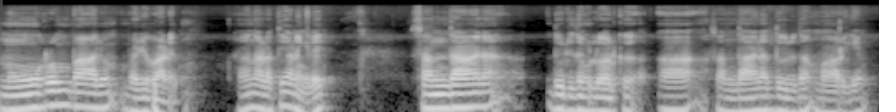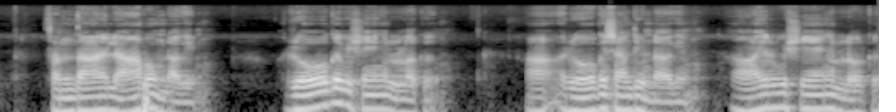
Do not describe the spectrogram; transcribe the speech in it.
നൂറും പാലും വഴിപാട്. അത് നടത്തുകയാണെങ്കിൽ സന്താന ദുരിതമുള്ളവർക്ക് ആ സന്താന ദുരിതം മാറുകയും സന്താന ലാഭം ഉണ്ടാകുകയും രോഗവിഷയങ്ങളുള്ളവർക്ക് ആ രോഗശാന്തി ഉണ്ടാകുകയും ആയുർവിഷയങ്ങളുള്ളവർക്ക്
